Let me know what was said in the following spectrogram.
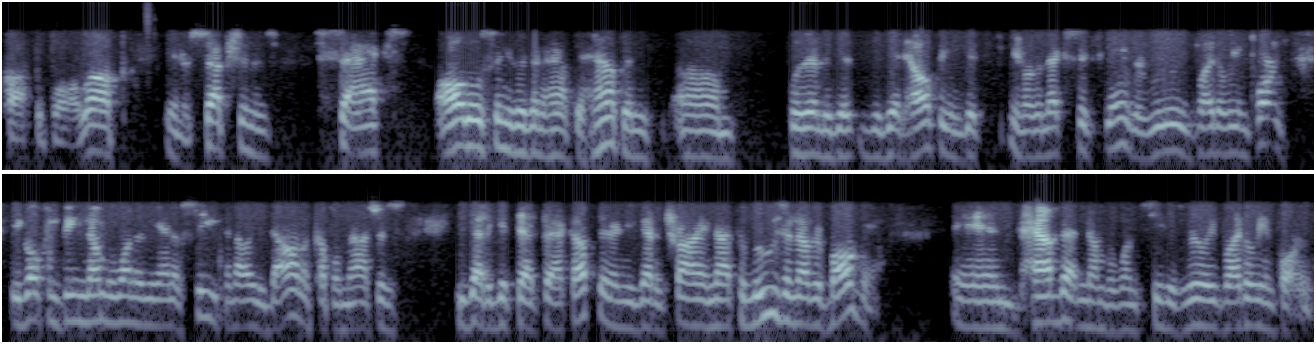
cough the ball up, interceptions, sacks. All those things are going to have to happen. Um, for them to get to get healthy and get you know the next six games are really vitally important. You go from being number one in the NFC to now you're down a couple notches. You got to get that back up there, and you got to try not to lose another ball game, and have that number one seed is really vitally important.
